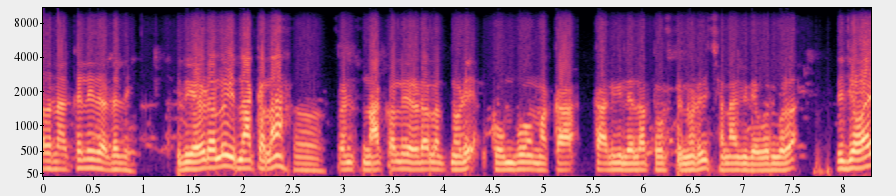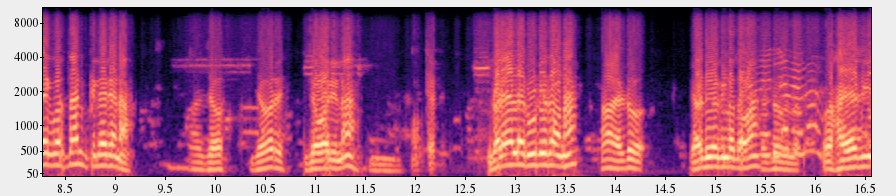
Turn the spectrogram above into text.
ಅದು ನಾಲ್ಕಲ್ಲಿ ಎರಡಲ್ಲಿ. ಅಡ್ಡಲ್ಲಿ ಇದು ಎರಡಲ್ಲೂ ಇದು ನಾಲ್ಕಲ್ಲ? ಫ್ರಂಟ್ ಫ್ರೆಂಡ್ಸ್ ನಾಲ್ಕಲ್ಲು ಎರಡಲ್ಲ ಅಂತ ನೋಡಿ ಕೊಂಬು ಮಕ್ಕ ಕಾಲ್ಗಿಲೆಲ್ಲ ತೋರಿಸ್ತೀನಿ ನೋಡಿ ಚೆನ್ನಾಗಿದೆ ಊರುಗಳು. ಇದು ಜವಾರಿಗೆ ಬರ್ತಾನೆ ಕಿಲೇರಿನ? ಆ, ಜವ ಜವಾರಿ. ಜವಾರಿನಾ? ಓಕೆ ಗಳೆ ಎಲ್ಲ ರೂಢಿ ಅದಾವಣ್ಣ? ಹಾ ಎರಡು. ಎರಡು ಹೇಗಿಲ್ಲ ಅದಾವ? ಹಯಾದಿಗೆ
